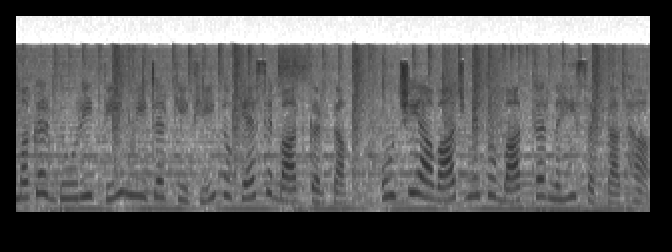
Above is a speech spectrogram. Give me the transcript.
मगर दूरी तीन मीटर की थी तो कैसे बात करता? ऊँची आवाज़ में तो बात कर नहीं सकता था।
